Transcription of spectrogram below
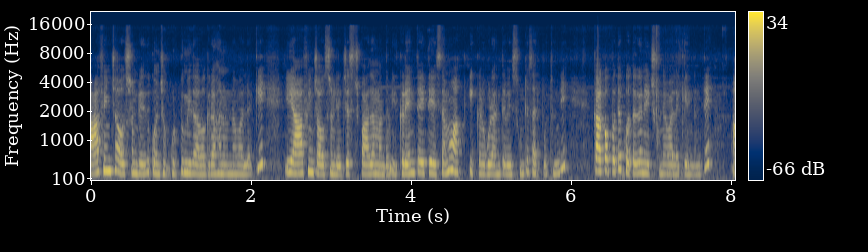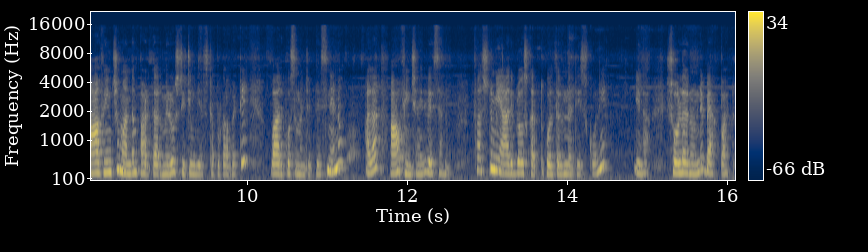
హాఫ్ ఇంచ్ అవసరం లేదు కొంచెం కుట్టు మీద అవగాహన ఉన్న వాళ్ళకి. ఈ హాఫ్ ఇంచ్ అవసరం లేదు జస్ట్ పాదం మందం. ఇక్కడ ఎంత అయితే వేసామో ఇక్కడ కూడా అంత వేసుకుంటే సరిపోతుంది. కాకపోతే కొత్తగా నేర్చుకునే వాళ్ళకి ఏంటంటే హాఫ్ ఇంచ్ మందం పడతారు మీరు స్టిచ్చింగ్ చేసేటప్పుడు కాబట్టి వారి కోసం అని చెప్పేసి నేను అలా హాఫ్ ఇంచ్ అనేది వేశాను ఫస్ట్ మీ ఆది బ్లౌజ్ కరెక్ట్ కొలతలు తీసుకొని ఇలా షోల్డర్ నుండి బ్యాక్ పార్ట్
